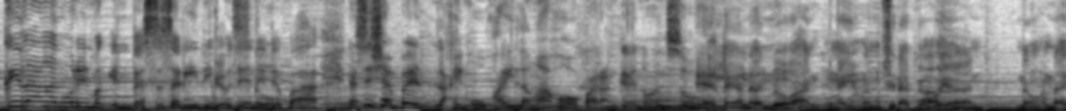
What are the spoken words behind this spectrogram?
kailangan mo rin mag-invest sa sarili mo Gets din, eh. 'di ba? Kasi syempre laking ukay lang ako, parang ganon. So Hindi, kaya na, naunawaan, ngayon nung sinabi mo yan, nung na,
